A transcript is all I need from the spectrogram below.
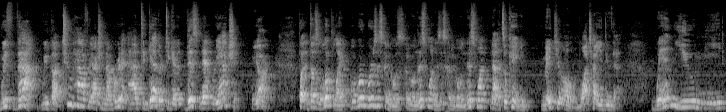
With that, we've got two half reactions now we're going to add together to get this net reaction. We are. But it doesn't look like, well, where, where's this going to go? Is this going to go in this one? Is this going to go in this one? Now, it's okay. You make your own. Watch how you do that. When you need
